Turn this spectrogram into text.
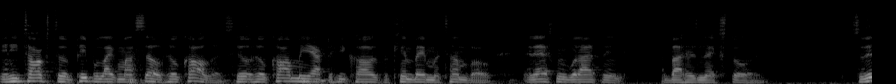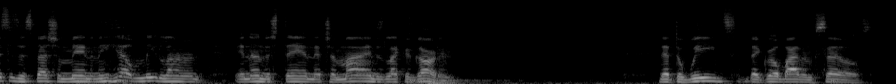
And he talks to people like myself. He'll call us. He'll he'll call me after he calls Dikembe Mutombo and ask me what I think about his next story. So this is a special man, and he helped me learn and understand that your mind is like a garden. That the weeds they grow by themselves,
